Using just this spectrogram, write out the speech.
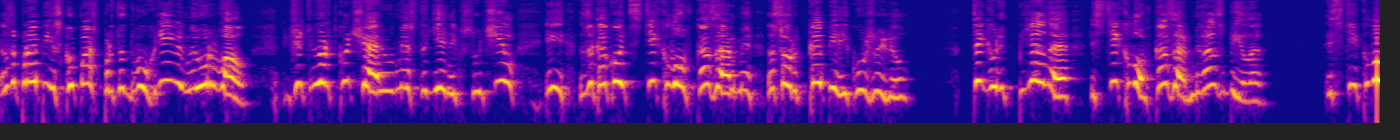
За прописку паспорта двух гривен и урвал, четвертку чаю вместо денег всучил и за какое-то стекло в казарме сорок копеек ужилил. Ты, говорит, пьяная, стекло в казарме разбила. Стекло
